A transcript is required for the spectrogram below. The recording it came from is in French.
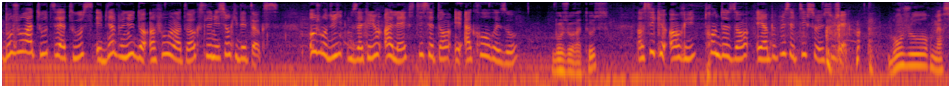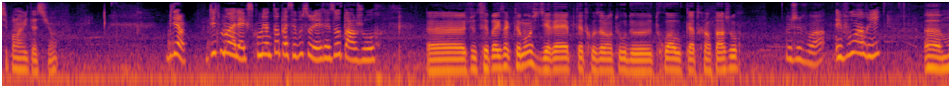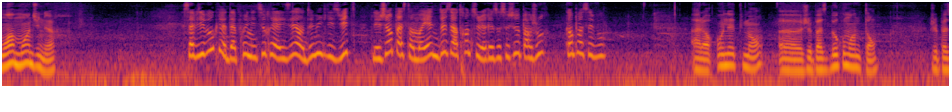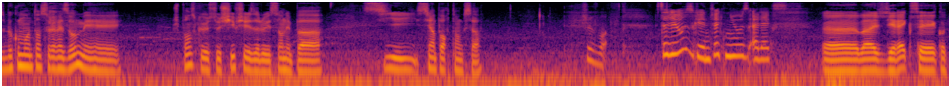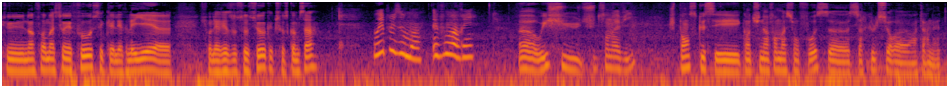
Bonjour à toutes et à tous et bienvenue dans Info ou Intox, l'émission qui détoxe. Aujourd'hui, nous accueillons Alex, 17 ans et accro au réseau, Bonjour à tous. ainsi que Henri, 32 ans et un peu plus sceptique sur le sujet. Bonjour, merci pour l'invitation. Bien, dites-moi Alex, combien de temps passez-vous sur les réseaux par jour? Euh, je ne sais pas exactement, je dirais peut-être aux alentours de 3 ou 4 heures par jour. Je vois. Et vous Henri? Euh, moi, moins d'une heure. Saviez-vous que d'après une étude réalisée en 2018, les gens passent en moyenne 2h30 sur les réseaux sociaux par jour? Qu'en pensez-vous? Alors, honnêtement, euh, je passe beaucoup moins de temps. Je passe beaucoup moins de temps sur les réseaux, mais je pense que ce chiffre chez les adolescents n'est pas si, si important que ça. Je vois. Saviez-vous ce qu'est une fake news Alex? Euh, bah, je dirais que c'est quand une information est fausse et qu'elle est relayée euh, sur les réseaux sociaux, quelque chose comme ça. Oui, plus ou moins. Et vous Henri? Euh, oui, je suis, je suis de son avis. Je pense que c'est quand une information fausse euh, circule sur euh, Internet.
